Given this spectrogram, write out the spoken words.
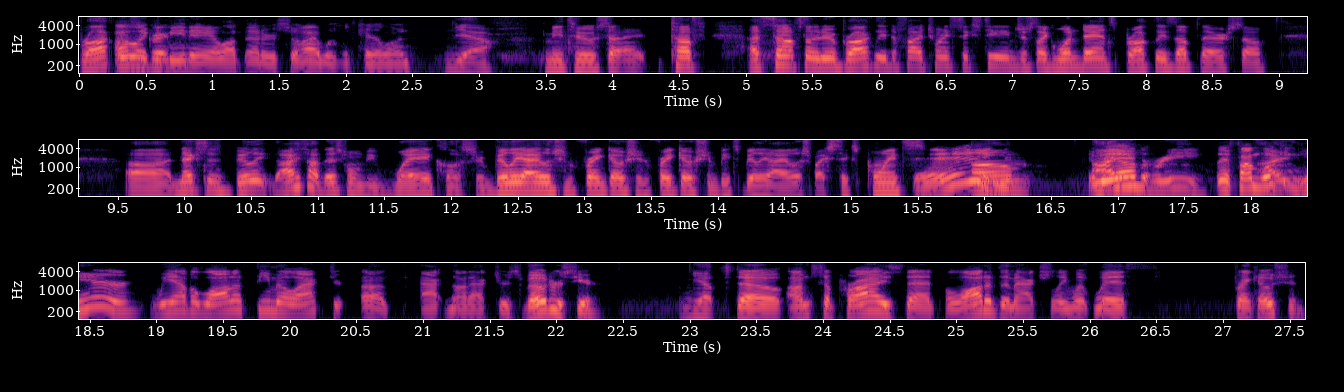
Broccoli. I like great... Mine a lot better, so I went with Caroline. Yeah, me too. So tough. That's tough though, dude. Broccoli defied 2016, just like one dance. Broccoli's up there, so uh, next is Billy. I thought this one would be way closer. Billie Eilish and Frank Ocean. Frank Ocean beats Billie Eilish by six points. Dang. Um, I have, agree. If I'm looking I, here, we have a lot of female actor, uh, act not actors, voters here. Yep. So I'm surprised that a lot of them actually went with Frank Ocean.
